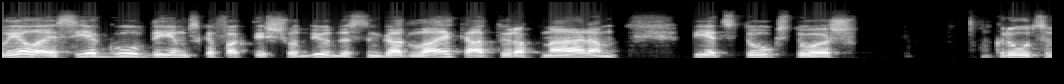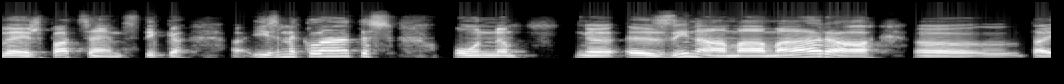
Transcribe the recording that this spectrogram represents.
lielais ieguldījums, ka faktiski šo 20 gadu laikā tur apmēram 5000 krūts vēža pacientus tika izmeklētas, un zināmā mērā tai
